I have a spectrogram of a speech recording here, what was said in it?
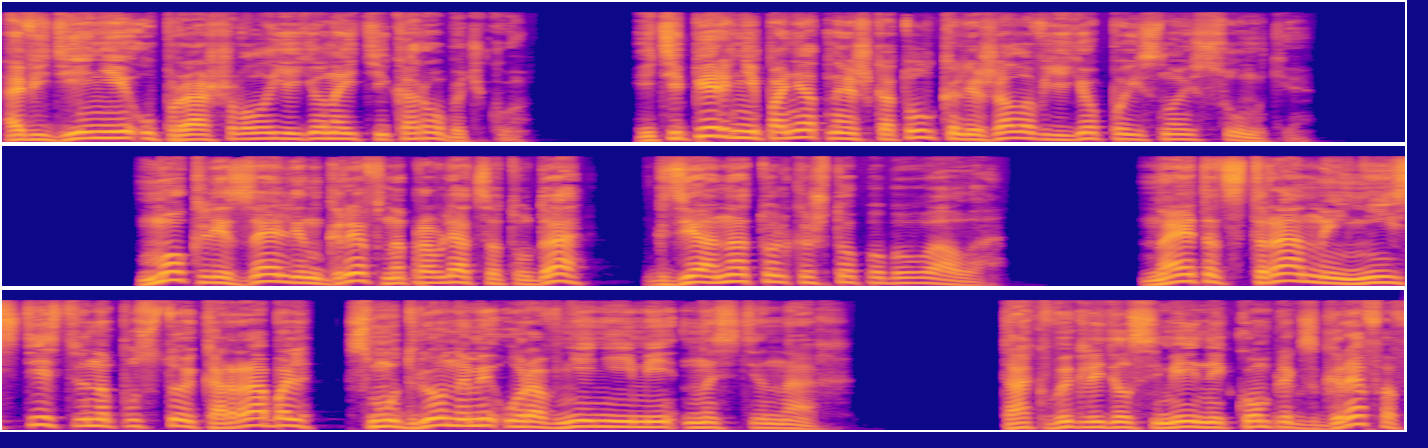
а видение упрашивало ее найти коробочку. И теперь непонятная шкатулка лежала в ее поясной сумке. Мог ли Зайлин Греф направляться туда, где она только что побывала. На этот странный, неестественно пустой корабль с мудреными уравнениями на стенах. Так выглядел семейный комплекс Грефов?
